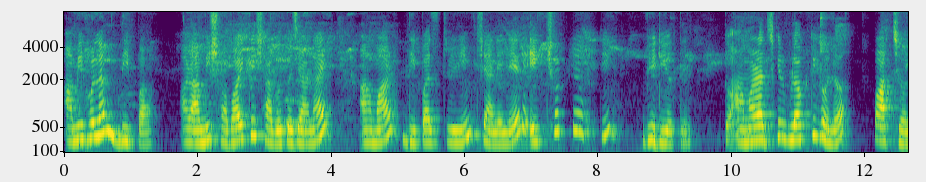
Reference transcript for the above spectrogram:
আমি হলাম দীপা আর আমি সবাইকে স্বাগত জানাই আমার দীপাস ড্রিম চ্যানেলের এই ছোট্ট একটি ভিডিওতে। তো আমার আজকের ব্লগটি হলো পাচন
